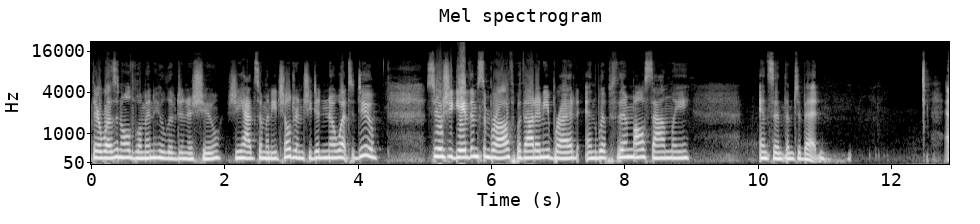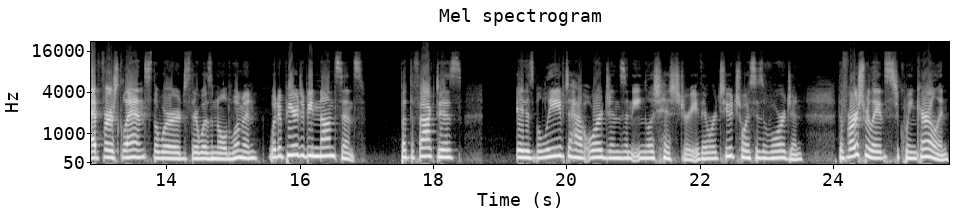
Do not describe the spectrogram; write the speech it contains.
There was an old woman who lived in a shoe. She had so many children she didn't know what to do. So she gave them some broth without any bread and whipped them all soundly and sent them to bed. At first glance, the words, there was an old woman, would appear to be nonsense. But the fact is, it is believed to have origins in English history. There were two choices of origin. The first relates to Queen Caroline,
